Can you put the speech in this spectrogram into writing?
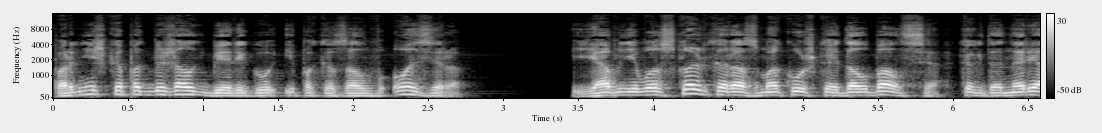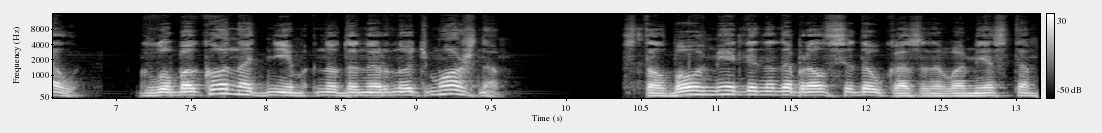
Парнишка подбежал к берегу и показал в озеро. «Я в него сколько раз макушкой долбался, когда нырял. Глубоко над ним, но донырнуть можно». Столбов медленно добрался до указанного места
